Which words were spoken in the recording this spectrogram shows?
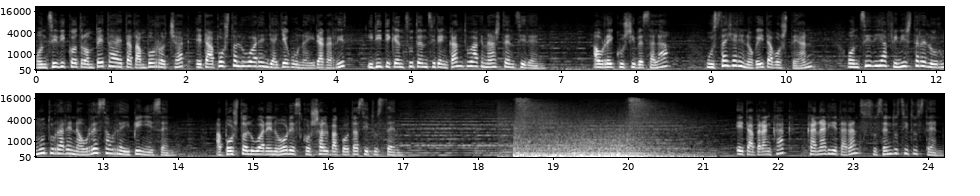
Ontzidiko trompeta eta tamborrotxak eta apostoluaren jaieguna iragarriz, iritik entzuten ziren kantuak nahasten ziren. Aurre ikusi bezala, ustailaren hogeita bostean, ontzidia finisterre lurmuturraren aurrez aurre ipini zen. Apostoluaren ohorezko salbak bota zituzten. Eta brankak kanarietarantz zuzendu zituzten.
